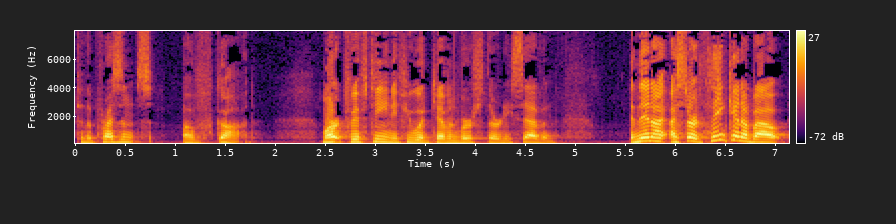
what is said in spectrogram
to the presence of God. Mark 15, if you would, Kevin, verse 37. And then I, I start thinking about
